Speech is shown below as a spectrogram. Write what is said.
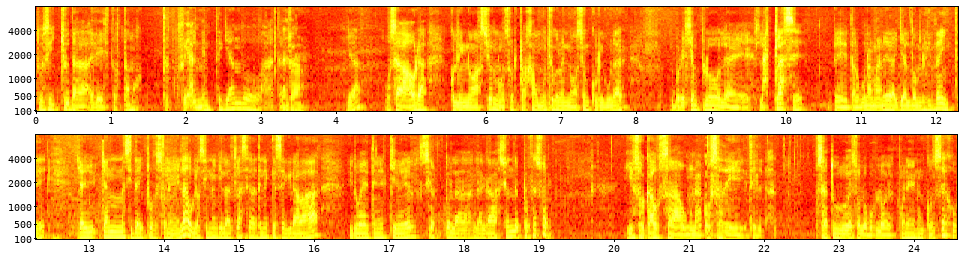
tú decís, chuta, esto estamos realmente quedando atrás. Claro. ¿Ya? O sea, ahora con la innovación, nosotros trabajamos mucho con la innovación curricular. Por ejemplo, la- las clases, de, de alguna manera, ya el 2020, ya, ya no necesitáis profesores en el aula, sino que la clase va a tener que ser grabada y tú vas a tener que ver, ¿cierto?, la, la grabación del profesor. Y eso causa una cosa de... de- o sea, tú eso lo, lo expones en un consejo,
